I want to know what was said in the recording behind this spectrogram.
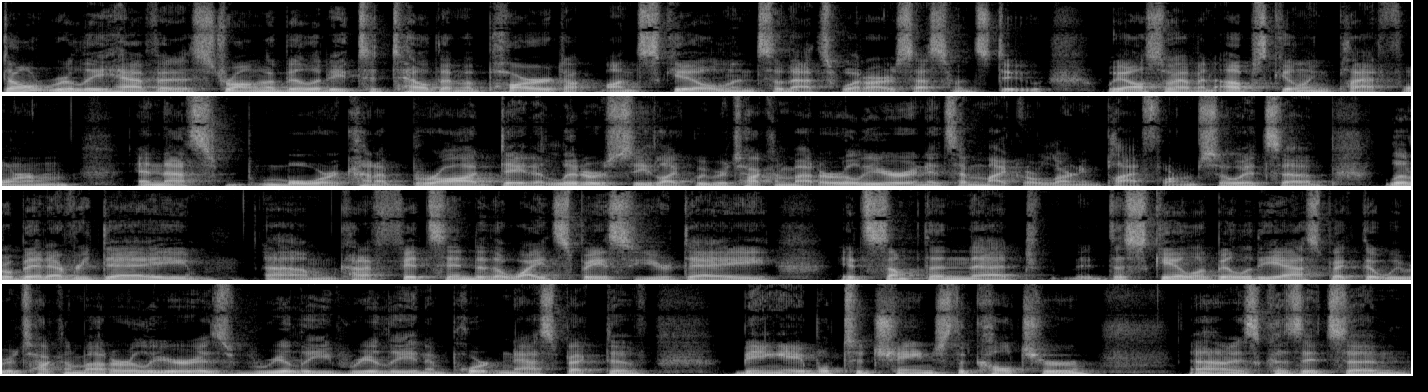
don't really have a strong ability to tell them apart on skill. And so that's what our assessments do. We also have an upskilling platform, and that's more kind of broad data literacy, like we were talking about earlier. And it's a micro learning platform. So it's a little bit every day, um, kind of fits into the white space of your day. It's something that the scalability aspect that we were talking about earlier is really, really an important aspect of being able to change the culture. Uh, is because it's a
